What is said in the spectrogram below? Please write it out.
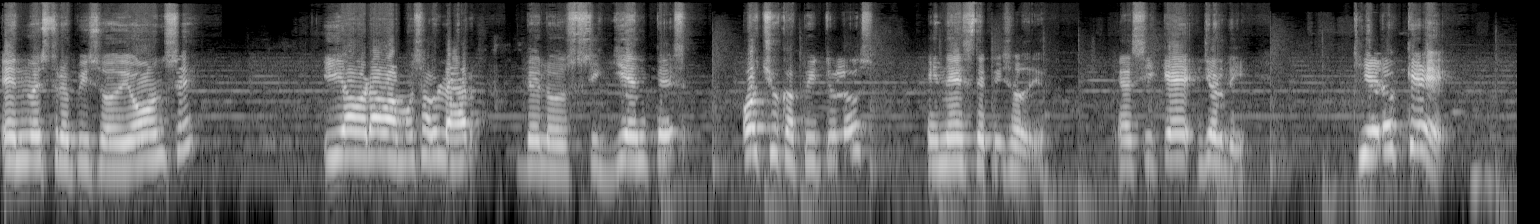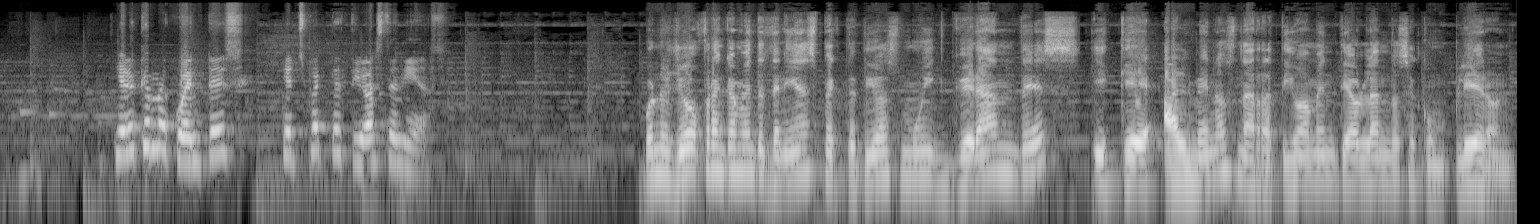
en nuestro episodio 11. Y ahora vamos a hablar de los siguientes 8 capítulos en este episodio. Así que, Jordi, quiero que quiero que me cuentes qué expectativas tenías. Bueno, yo francamente tenía expectativas muy grandes y que al menos narrativamente hablando se cumplieron.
